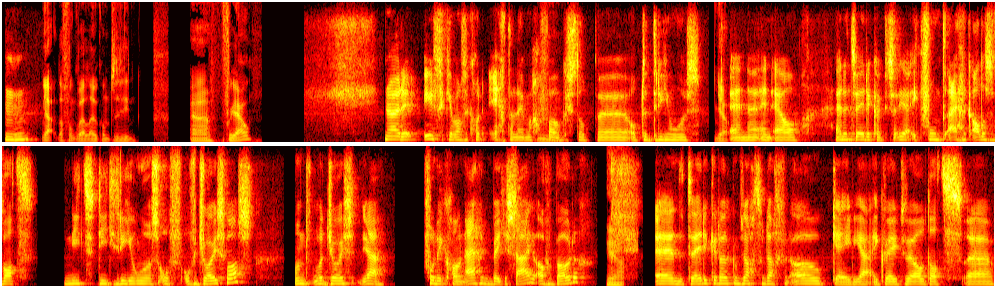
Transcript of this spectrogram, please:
Mhm. Ja, dat vond ik wel leuk om te zien. Eh, voor jou? Nou, de eerste keer was ik gewoon echt alleen maar gefocust op, eh, op de drie jongens. Mhm. Ja. En, eh, en El. En de tweede keer, ja, ik vond eigenlijk alles wat niet die drie jongens of, of Joyce was. Want wat Joyce, ja, vond ik gewoon eigenlijk een beetje saai, overbodig. Ja. En de tweede keer dat ik hem zag, toen dacht ik van, oké, ja, ik weet wel dat... eh,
